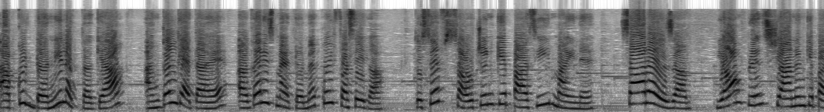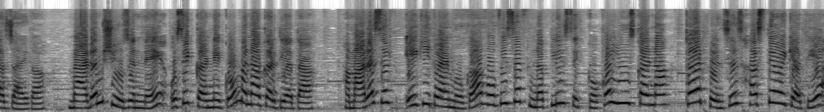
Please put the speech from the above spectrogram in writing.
आपको डर नहीं लगता क्या? अंकल कहता है, अगर इस मैटर में कोई फंसेगा तो सिर्फ़ साउचन के पास ही माइन है। सारा इल्ज़ाम यंग प्रिंस शानन के पास जाएगा। मैडम श्यूजन ने उसे करने को मना कर दिया था। हमारा सिर्फ़ एक ही क्राइम होगा, वो भी सिर्फ़ नकली सिक्कों का यूज़ करना। थर्ड प्रिंसेस हँसते हुए कहती है,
